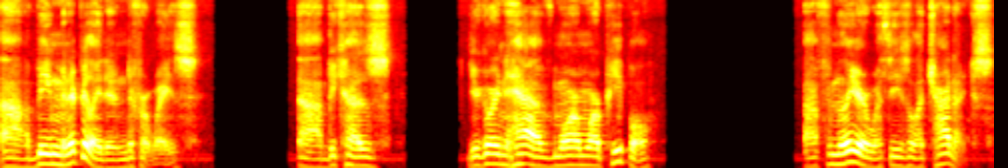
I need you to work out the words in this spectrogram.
uh, being manipulated in different ways. Uh, because you're going to have more and more people uh, familiar with these electronics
